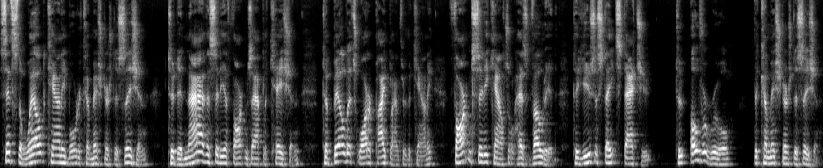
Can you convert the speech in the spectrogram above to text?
Since the Weld County Board of Commissioners' decision to deny the City of Thornton's application to build its water pipeline through the county, Thornton City Council has voted to use a state statute to overrule the Commissioner's decision.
